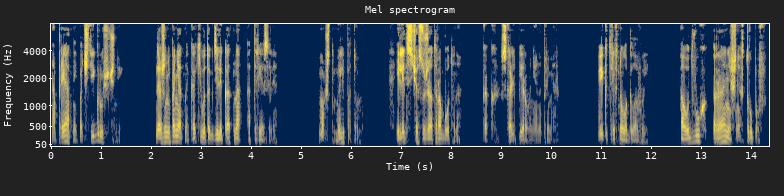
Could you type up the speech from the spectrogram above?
Опрятный, почти игрушечный. Даже непонятно, как его так деликатно отрезали. Может, мыли потом. Или это сейчас уже отработано, как скальпирование, например. Вика тряхнула головой. А у двух ранешних трупов,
